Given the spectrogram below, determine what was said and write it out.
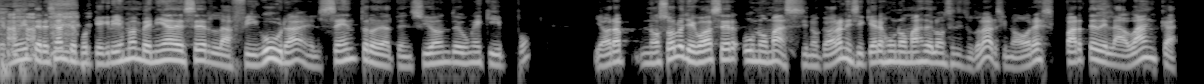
Es muy interesante porque Griezmann venía de ser la figura, el centro de atención de un equipo Y ahora no solo llegó a ser uno más, sino que ahora ni siquiera es uno más del once titular, sino ahora es parte de la banca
